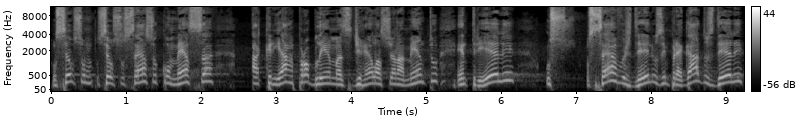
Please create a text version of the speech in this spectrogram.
O seu, seu sucesso começa a criar problemas de relacionamento entre ele, os, os servos dele, os empregados dele,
